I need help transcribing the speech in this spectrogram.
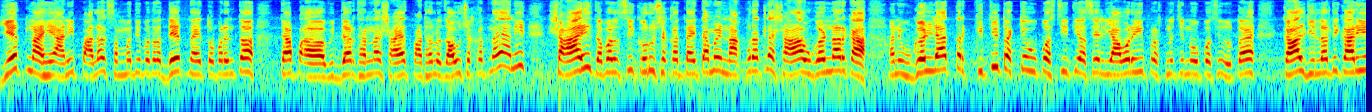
येत नाही आणि पालक संमतीपत्र देत नाही तोपर्यंत त्या विद्यार्थ्यांना शाळेत पाठवलं जाऊ शकत नाही आणि शाळाही जबरदस्ती करू शकत नाही. त्यामुळे नागपुरातल्या शाळा उघडणार का? आणि उघडल्या तर किती टक्के उपस्थिती असेल? यावरही प्रश्नचिन्ह उपस्थित होत आहे काल जिल्हाधिकारी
